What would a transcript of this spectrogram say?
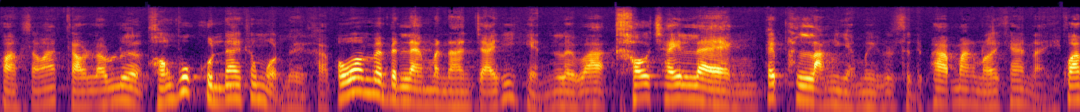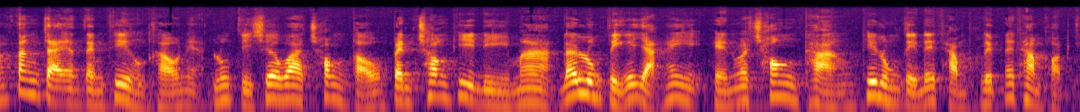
ความสามารถการเล่าเรื่องของพวกคุณได้ทั้งหมดเลยครับ เพราะว่ามันเป็นแรงบันดาลใจที่เห็นเลยว่าเขาใช้แรงใช้พลังอย่างมีประสิทธิภาพมากน้อยแค่ไหน ความตั้งใจอันเต็มที่ของเขาเนี่ยลุงตีเชื่อว่าช่องเขาเป็นช่องที่ดีมาก และลุงตีก็อยากให้เห็นว่าช่องทางที่ลุงตีได้ทำคลิปได้ทำพอดแค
